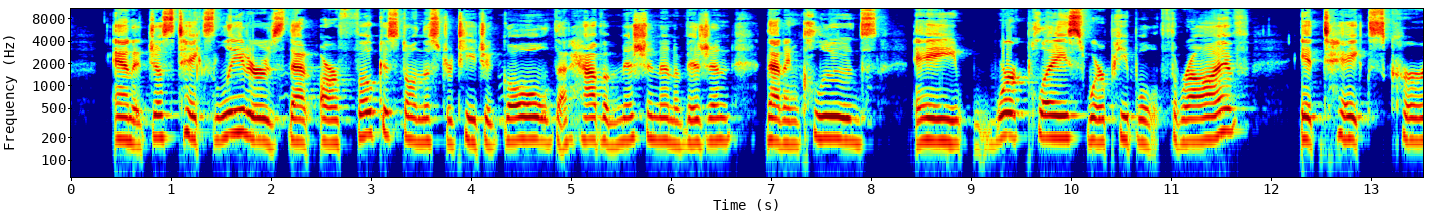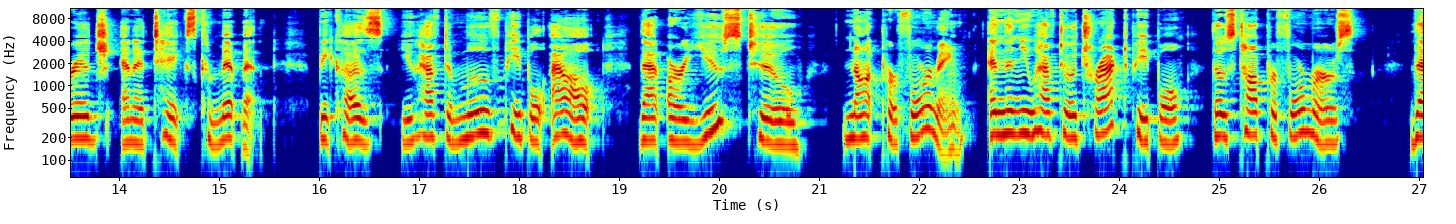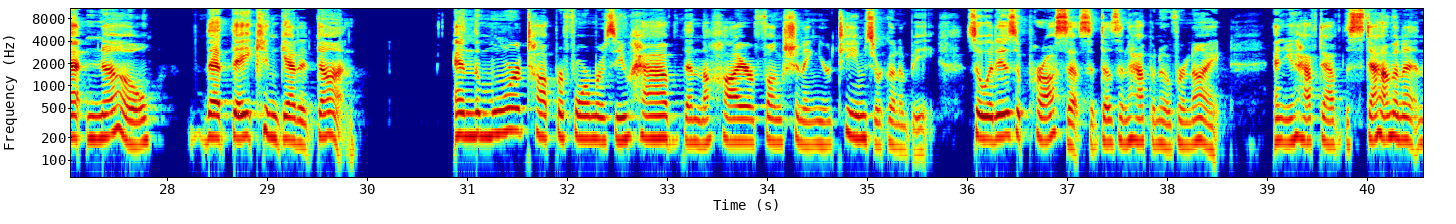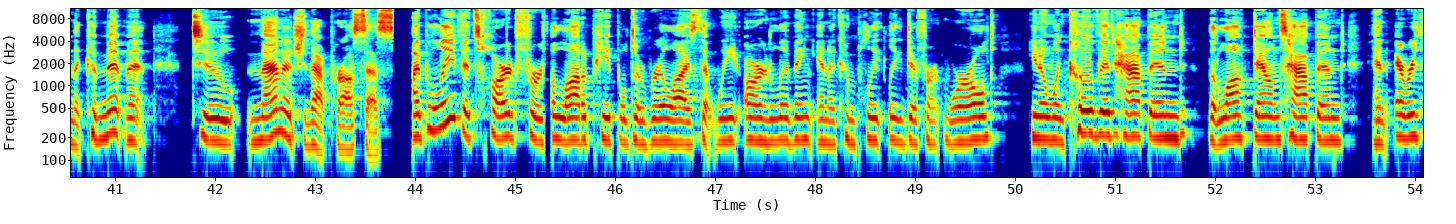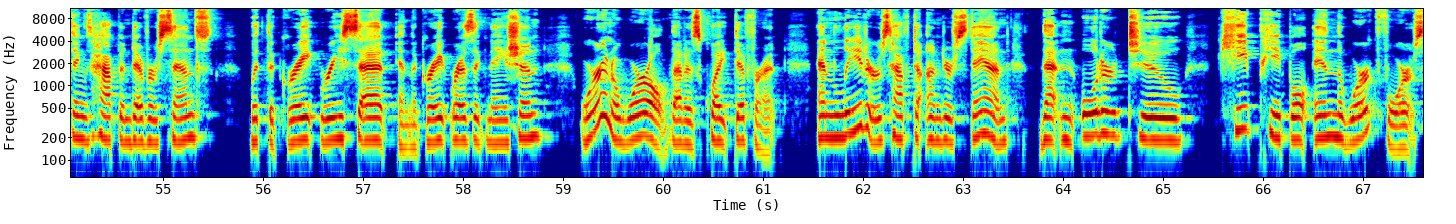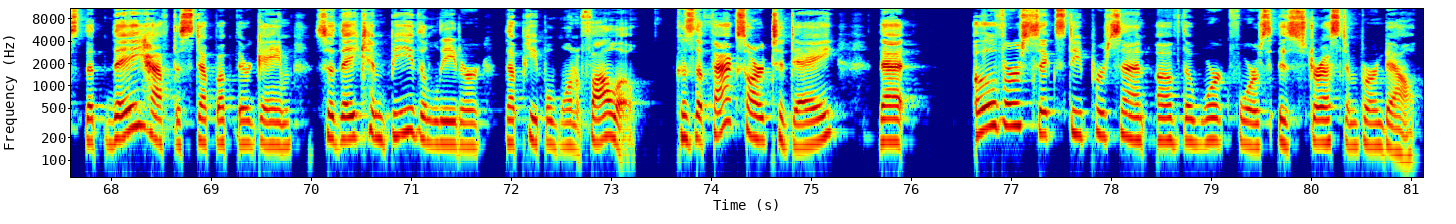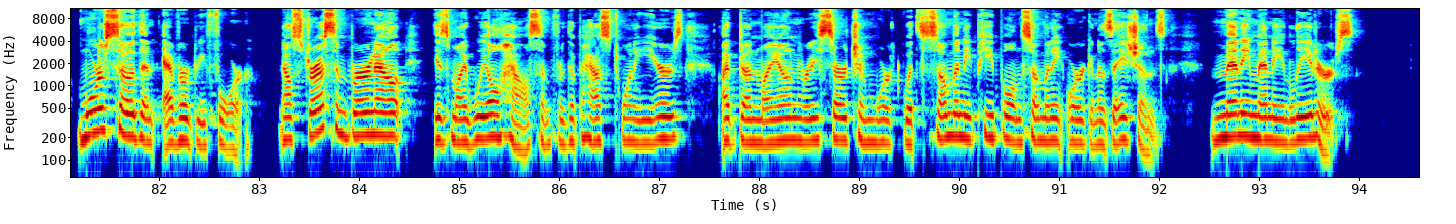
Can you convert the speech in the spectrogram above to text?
And it just takes leaders that are focused on the strategic goal, that have a mission and a vision that includes a workplace where people thrive. It takes courage and it takes commitment because you have to move people out that are used to not performing. And then you have to attract people, those top performers that know that they can get it done. And the more top performers you have, then the higher functioning your teams are going to be. So it is a process. It doesn't happen overnight. And you have to have the stamina and the commitment to manage that process. I believe it's hard for a lot of people to realize that we are living in a completely different world. You know, when COVID happened, the lockdowns happened, and everything's happened ever since with the great reset and the great resignation, we're in a world that is quite different. And leaders have to understand that in order to keep people in the workforce, that they have to step up their game so they can be the leader that people want to follow. Because the facts are today that over 60% of the workforce is stressed and burned out, more so than ever before. Now, stress and burnout is my wheelhouse. And for the past 20 years, I've done my own research and worked with so many people and so many organizations, many, many leaders.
